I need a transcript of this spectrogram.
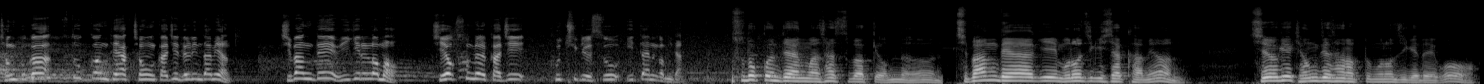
정부가 수도권 대학 정원까지 늘린다면 지방대 위기를 넘어 지역 소멸까지 부추길 수 있다는 겁니다. 수도권 대학만 살 수밖에 없는 지방 대학이 무너지기 시작하면 지역의 경제 산업도 무너지게 되고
